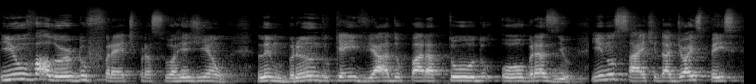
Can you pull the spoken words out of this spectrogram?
e o valor do frete para sua região. Lembrando que é enviado para todo o Brasil. E no site da Joyspace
